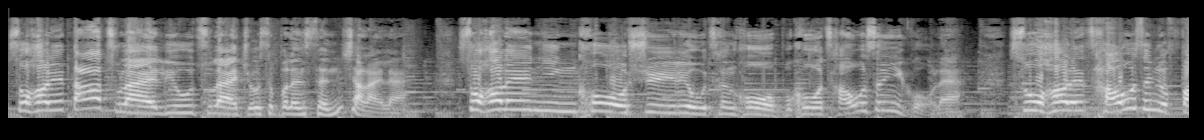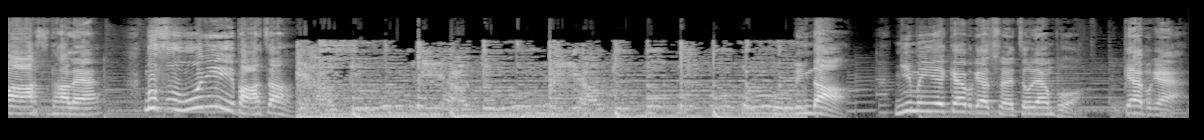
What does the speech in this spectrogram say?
说好的打出来流出来就是不能生下来呢？说好的宁可血流成河，不可超生一个呢？说好的超生就罚死他呢？我呼你一巴掌！领导，你们也敢不敢出来走两步？敢不敢？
